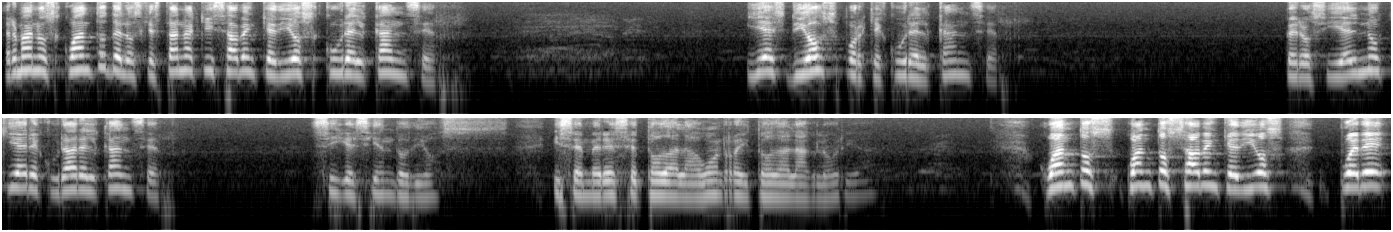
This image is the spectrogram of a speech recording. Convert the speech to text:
Hermanos, ¿cuántos de los que están aquí saben que Dios cura el cáncer? Y es Dios porque cura el cáncer. Pero si Él no quiere curar el cáncer, sigue siendo Dios y se merece toda la honra y toda la gloria. ¿Cuántos, cuántos saben que Dios puede,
